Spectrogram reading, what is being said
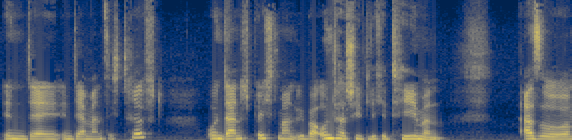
in der, in der man sich trifft. Und dann spricht man über unterschiedliche Themen. Also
